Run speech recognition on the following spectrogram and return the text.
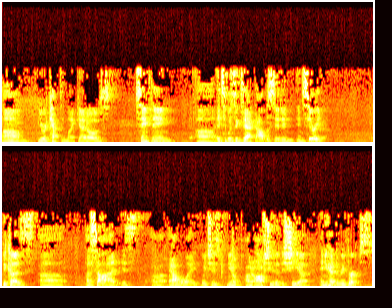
Um, you were kept in like ghettos. Same thing. Uh, it was exact opposite in, in Syria because uh, Assad is uh, Alawite, which is you know an offshoot of the Shia, and you had the reverse.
